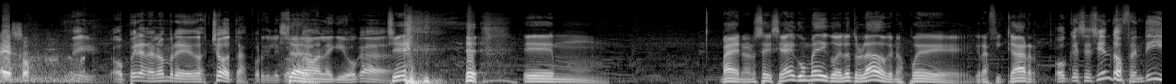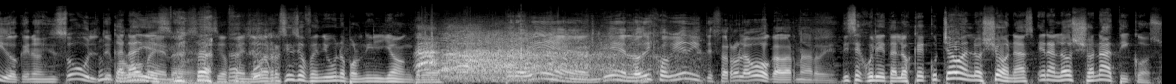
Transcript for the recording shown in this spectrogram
Eso. Sí, operan al hombre de dos chotas porque le Claro. cortaban la equivocada. Che. Em, bueno, no sé, si hay algún médico del otro lado que nos puede graficar. O que se sienta ofendido, que nos insulte, Nunca por nadie se, menos. se ofende. Bueno, recién se ofendió uno por Neil Young, creo. Pero bien, bien, lo dijo bien y te cerró la boca, Bernardi. Dice Julieta, los que escuchaban los Jonas eran los Jonáticos.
